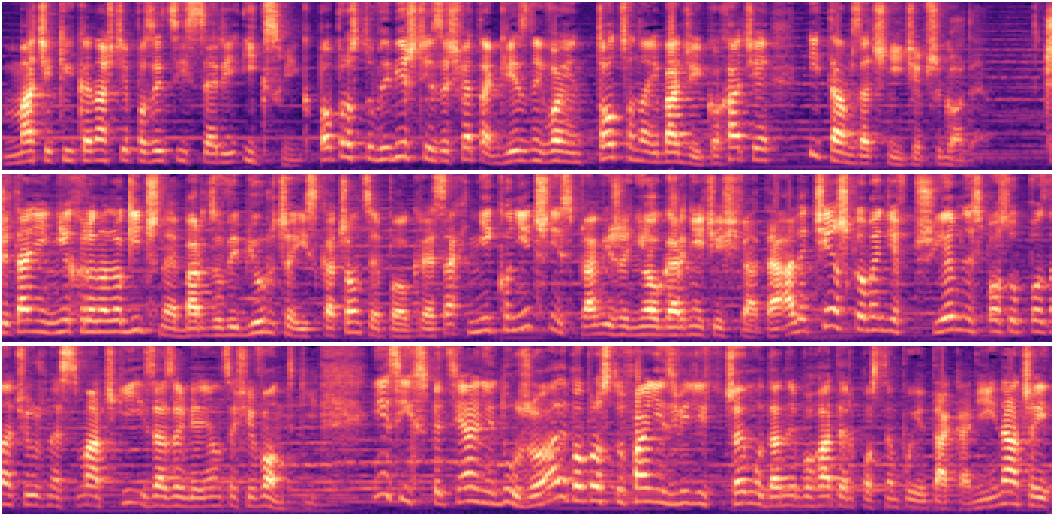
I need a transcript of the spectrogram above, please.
Macie kilkanaście pozycji z serii X-Wing. Po prostu wybierzcie ze świata Gwiezdnych Wojen to, co najbardziej kochacie i tam zacznijcie przygodę. Czytanie niechronologiczne, bardzo wybiórcze i skaczące po okresach niekoniecznie sprawi, że nie ogarniecie świata, ale ciężko będzie w przyjemny sposób poznać różne smaczki i zazębiające się wątki. Nie jest ich specjalnie dużo, ale po prostu fajnie jest wiedzieć, czemu dany bohater postępuje tak, a nie inaczej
